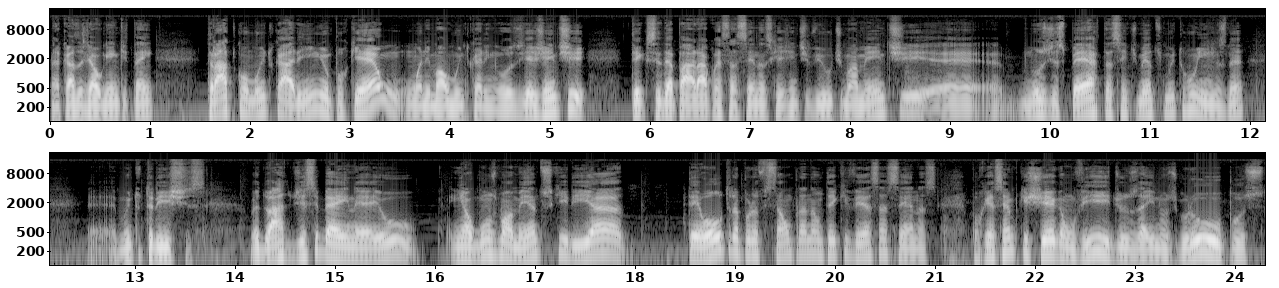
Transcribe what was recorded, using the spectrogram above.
na casa de alguém que tem, trato com muito carinho, porque é um, um animal muito carinhoso. E a gente ter que se deparar com essas cenas que a gente viu ultimamente é, nos desperta sentimentos muito ruins, né? É, muito tristes. O Eduardo disse bem, né? Eu, em alguns momentos, queria ter outra profissão para não ter que ver essas cenas. Porque sempre que chegam vídeos aí nos grupos,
